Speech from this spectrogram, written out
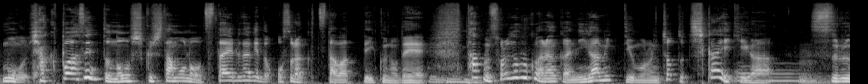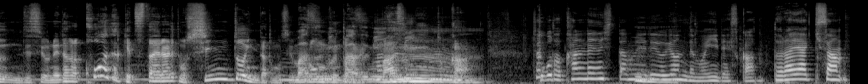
もう100%濃縮したものを伝えるだけでおそらく伝わっていくので、多分それが僕はなんか苦味っていうものにちょっと近い気がするんですよね。だからコアだけ伝えられてもしんどいんだと思うんですよ。論文とかで。まずみとか。ちょっと関連したメールを読んでもいいですか、どら焼きさん。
